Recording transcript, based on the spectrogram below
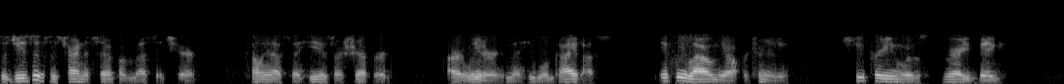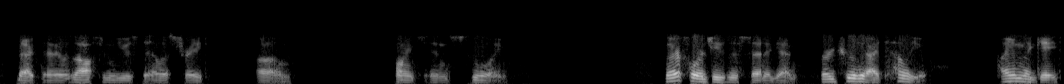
So Jesus is trying to set up a message here, telling us that he is our shepherd, our leader, and that he will guide us if we allow him the opportunity. Sheep herding was very big back then. It was often used to illustrate um, points in schooling. Therefore, Jesus said again, Very truly I tell you, I am the gate.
